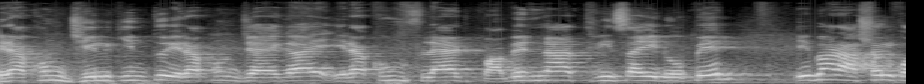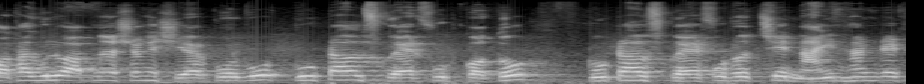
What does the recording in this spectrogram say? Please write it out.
এরকম ঝিল কিন্তু এরকম জায়গায়, এরকম ফ্ল্যাট পাবেন না থ্রি সাইড ওপেন এবার আসল কথাগুলো আপনার সঙ্গে শেয়ার করব টোটাল স্কোয়ার ফুট কত? টোটাল স্কোয়ার ফুট হচ্ছে nine hundred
